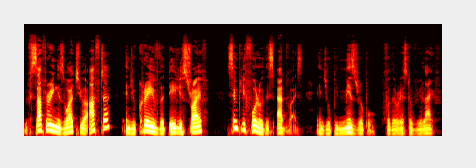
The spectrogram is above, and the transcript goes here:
If suffering is what you are after, and you crave the daily strife, simply follow this advice and you'll be miserable for the rest of your life.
